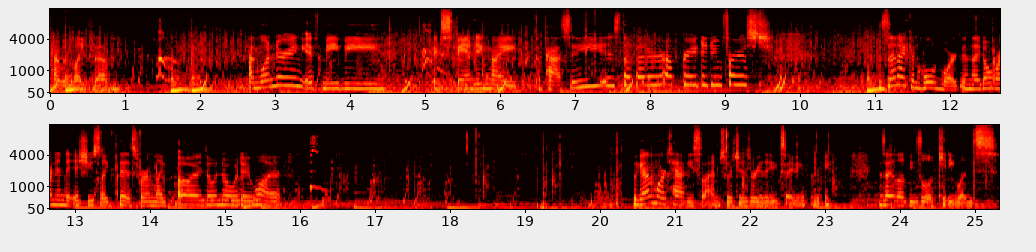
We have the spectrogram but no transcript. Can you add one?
I would like them. I'm wondering if maybe expanding my capacity is the better upgrade to do first. Because then I can hold more and I don't run into issues like this where I'm like, oh, I don't know what I want. We got more tabby slimes, which is really exciting for me. Because I love these little kitty ones.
